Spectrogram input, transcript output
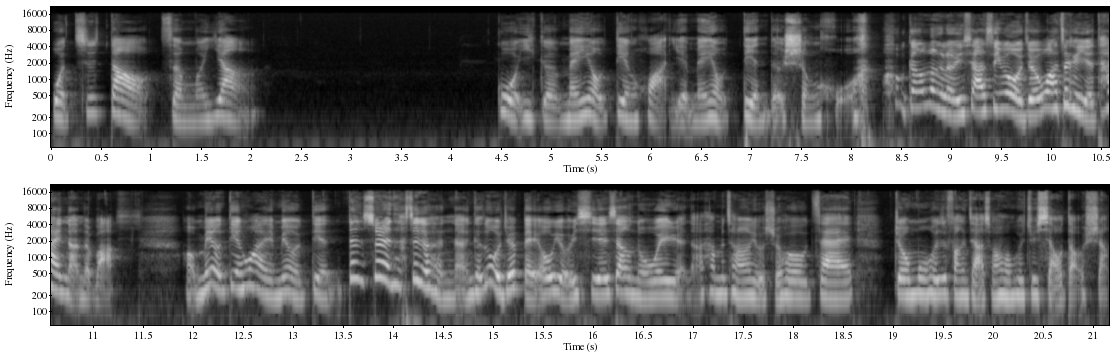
我知道怎么样。过一个没有电话也没有电的生活，我刚愣了一下，是因为我觉得哇，这个也太难了吧！好，没有电话也没有电。但虽然这个很难，可是我觉得北欧有一些像挪威人啊，他们常常有时候在周末或是放假的时候，他们会去小岛上。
